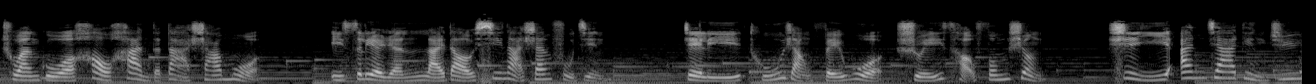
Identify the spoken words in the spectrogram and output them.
穿过浩瀚的大沙漠，以色列人来到西纳山附近，这里土壤肥沃，水草丰盛，适宜安家定居。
